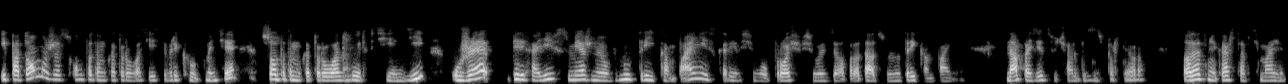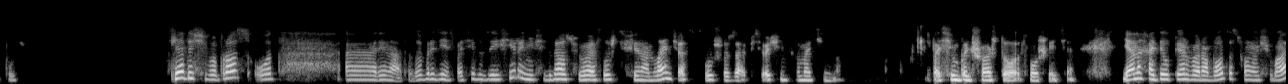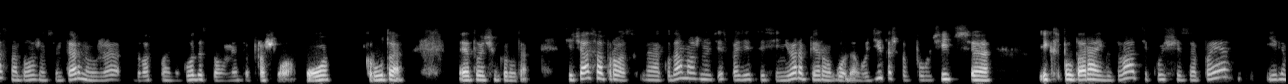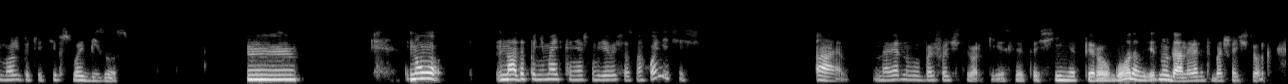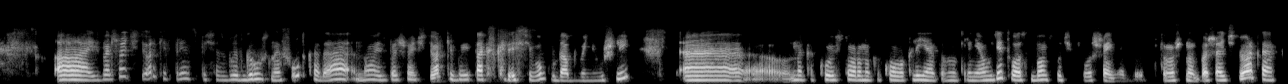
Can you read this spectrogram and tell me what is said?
И потом уже с опытом, который у вас есть в рекрутменте, с опытом, который у вас будет в TND, уже переходить в смежную внутри компании, скорее всего, проще всего сделать ротацию внутри компании на позицию HR-бизнес-партнера. Вот это, мне кажется, оптимальный путь. Следующий вопрос от э, Рената. Добрый день, спасибо за эфир. Я не всегда успеваю слушать эфир онлайн, часто слушаю запись. Очень информативно. Спасибо большое, что слушаете. Я находил первую работу с помощью вас на должность интерна уже два с половиной года с того момента прошло. О, Круто. Это очень круто. Сейчас вопрос. Куда можно уйти с позиции сеньора первого года аудита, чтобы получить x1,5, э, x2, текущий ЗП, или, может быть, уйти в свой бизнес? Ну, надо понимать, конечно, где вы сейчас находитесь. А, наверное, вы в большой четверке, если это синер первого года. Ну да, наверное, это большая четверка. А, из большой четверки, в принципе, сейчас будет грустная шутка, да, но из большой четверки вы и так, скорее всего, куда бы вы ни ушли, э, на какую сторону какого клиента внутренний аудит, у вас в любом случае повышение будет. Потому что ну, большая четверка,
